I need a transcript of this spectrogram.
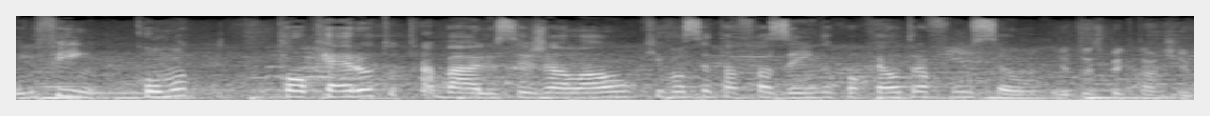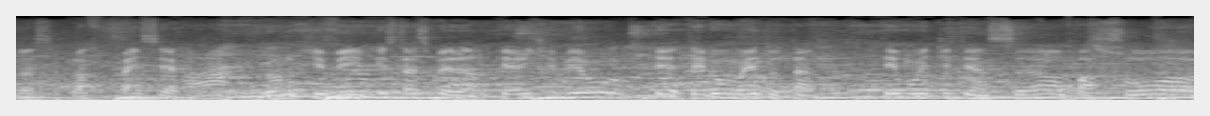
enfim, como qualquer outro trabalho, seja lá o que você está fazendo, qualquer outra função. E a tua expectativa, assim, para encerrar, do ano que vem, o que você está esperando? Porque a gente viu, teve um momento, tá, tem um momento de tensão, passou,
